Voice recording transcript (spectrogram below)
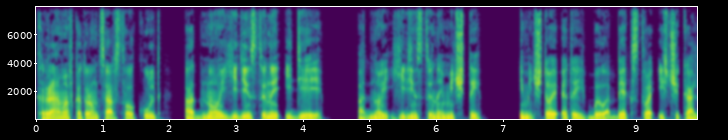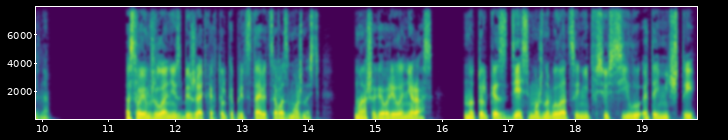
храма, в котором царствовал культ одной единственной идеи, одной единственной мечты, и мечтой этой было бегство из Чекалина. О своем желании сбежать, как только представится возможность, Маша говорила не раз, но только здесь можно было оценить всю силу этой мечты,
